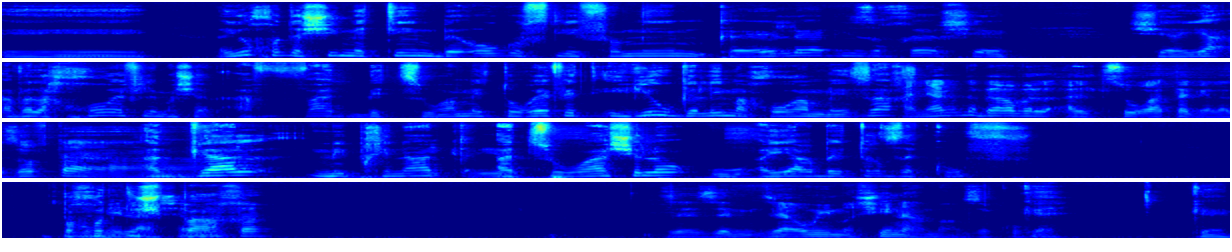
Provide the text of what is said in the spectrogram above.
אה, היו חודשים מתים באוגוסט לפעמים כאלה, אני זוכר ש, שהיה, אבל החורף למשל עבד בצורה מטורפת, הגיעו גלים מאחורי המזח. אני רק מדבר אבל על צורת הגל, עזוב את ה... הגל מבחינת עקביות. הצורה שלו הוא היה הרבה יותר זקוף, פחות נשפך. זה, זה, זה ההוא עם השינה אמר, זקוף. כן. כן.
